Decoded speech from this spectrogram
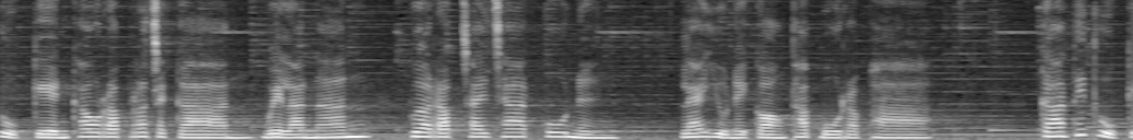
ถูกเกณฑ์เข้ารับราชการ เวลานั้นเพื่อรับใช้ชาติผู้หนึ่ง และอยู่ในกองทัพบูรพา การที่ถูกเก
